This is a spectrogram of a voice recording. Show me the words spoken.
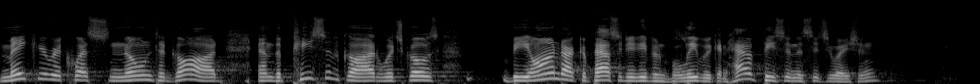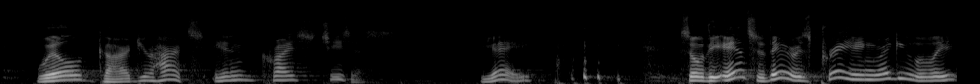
make your requests known to God, and the peace of God, which goes beyond our capacity to even believe we can have peace in this situation will guard your hearts in Christ Jesus. Yay. so the answer there is praying regularly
